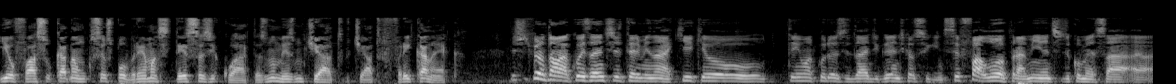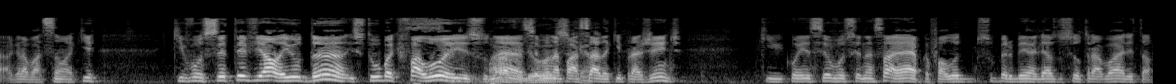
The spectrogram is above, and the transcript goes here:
E eu faço cada um com seus problemas terças e quartas, no mesmo teatro, Teatro Frei Caneca. Deixa eu te perguntar uma coisa antes de terminar aqui, que eu tenho uma curiosidade grande, que é o seguinte. Você falou pra mim, antes de começar a, a gravação aqui, que você teve aula, e o Dan Stuba que falou isso, né, semana cara. passada aqui pra gente, que conheceu você nessa época, falou super bem, aliás, do seu trabalho e tal.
